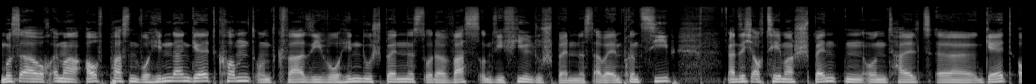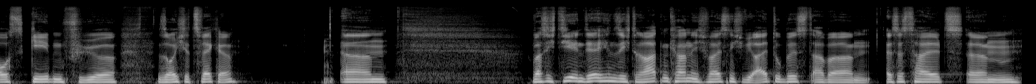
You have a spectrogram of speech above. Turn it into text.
muss auch immer aufpassen, wohin dein Geld kommt und quasi wohin du spendest oder was und wie viel du spendest. Aber im Prinzip an sich auch Thema Spenden und halt äh, Geld ausgeben für solche Zwecke. Ähm, was ich dir in der Hinsicht raten kann, ich weiß nicht, wie alt du bist, aber es ist halt, ähm,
